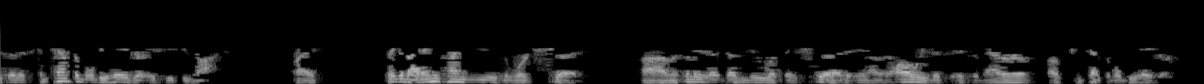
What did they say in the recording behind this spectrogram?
is that it's contemptible behavior if you do not, right? Think about any time you use the word should. Um, if somebody doesn't do what they should, you know, always it's a matter of contemptible behavior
